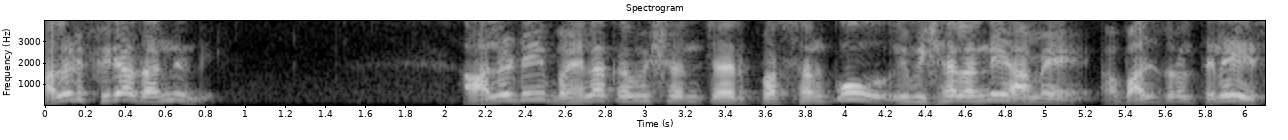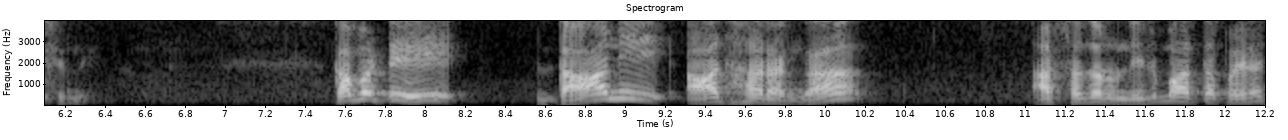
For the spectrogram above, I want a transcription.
ఆల్రెడీ ఫిర్యాదు అందింది. ఆల్రెడీ మహిళా కమిషన్ చైర్పర్సన్కు ఈ విషయాలన్నీ ఆమె ఆ బాధితురాలు తెలియజేసింది. కాబట్టి దాని ఆధారంగా ఆ సదరు నిర్మాత పైన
